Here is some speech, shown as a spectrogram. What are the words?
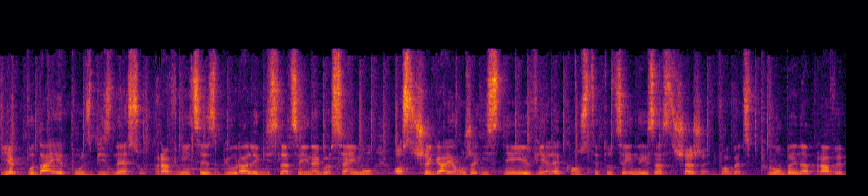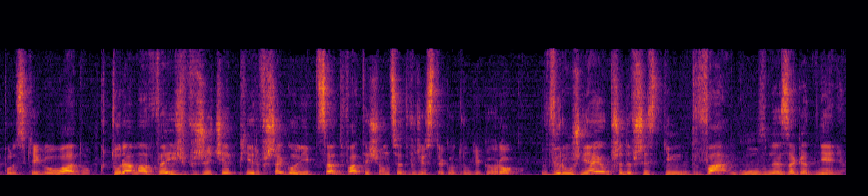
Jak podaje Puls Biznesu, prawnicy z Biura Legislacyjnego Sejmu ostrzegają, że istnieje wiele konstytucyjnych zastrzeżeń wobec próby naprawy Polskiego Ładu, która ma wejść w życie 1 lipca 2022 roku. Wyróżniają przede wszystkim dwa główne zagadnienia.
